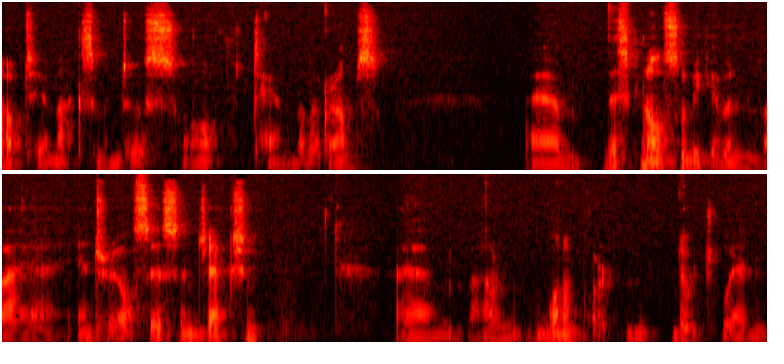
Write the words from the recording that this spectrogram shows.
up to a maximum dose of 10 milligrams. Um, this can also be given via intraosseous injection. Um, and one important note when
